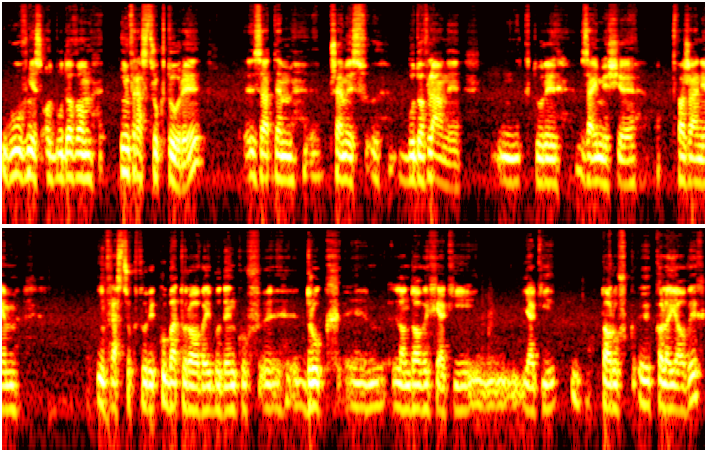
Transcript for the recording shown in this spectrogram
głównie z odbudową infrastruktury. Zatem przemysł budowlany, który zajmie się odtwarzaniem infrastruktury kubaturowej, budynków, y, dróg y, lądowych, jak i, jak i torów kolejowych,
